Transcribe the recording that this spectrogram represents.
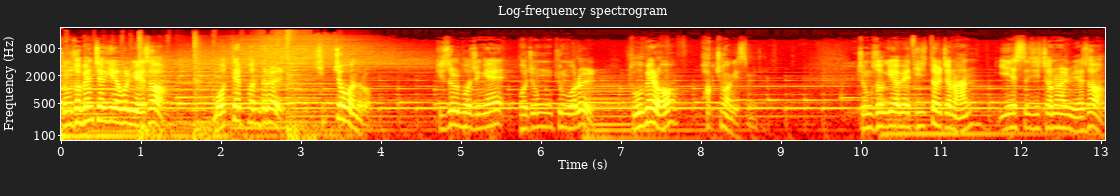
중소벤처기업을 위해서 모태 펀드를 10조 원으로 기술 보증의 보증 규모를 두 배로 확충하겠습니다. 중소기업의 디지털 전환, ESG 전환을 위해서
